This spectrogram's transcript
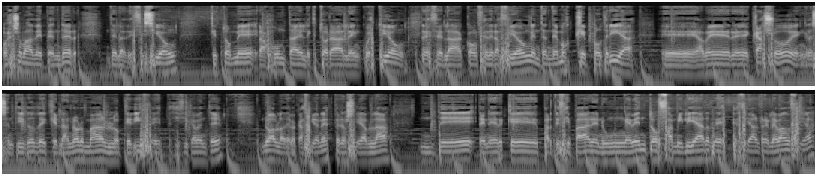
Pues eso va a depender de la decisión que tome la Junta Electoral en cuestión. Desde la Confederación entendemos que podría eh, haber eh, caso en el sentido de que la norma lo que dice específicamente no habla de vacaciones, pero sí habla de tener que participar en un evento familiar de especial relevancia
